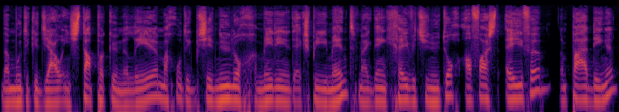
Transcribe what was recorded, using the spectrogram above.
dan moet ik het jou in stappen kunnen leren. Maar goed, ik zit nu nog midden in het experiment. Maar ik denk, ik geef het je nu toch alvast even een paar dingen.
